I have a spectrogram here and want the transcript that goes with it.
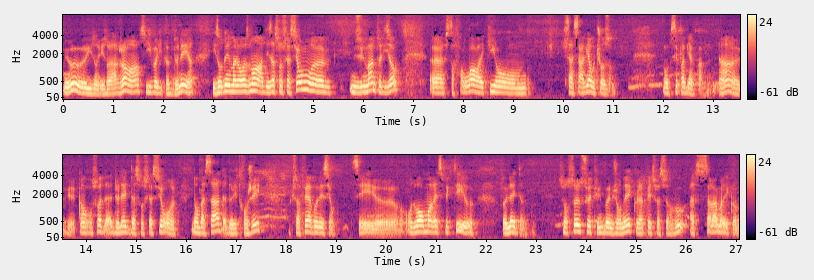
Mais eux, euh, ils ont, l'argent, hein. s'ils veulent, ils peuvent donner. Hein. Ils ont donné malheureusement à des associations euh, musulmanes, soi-disant, euh, qui ont, ça servi à autre chose. Donc c'est pas bien quoi. Hein. Quand on reçoit de, l'aide d'associations, d'ambassades de l'étranger, ça fait à bon escient. On doit au moins respecter l'aide. Sur ce, je souhaite une bonne journée, que la paix soit sur vous. Assalamu alaikum.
